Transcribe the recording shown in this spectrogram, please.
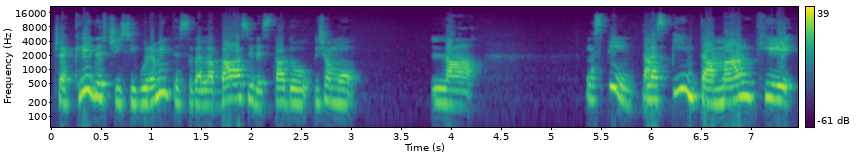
Cioè, crederci sicuramente è stata la base ed è stato, diciamo, la, La spinta. la spinta, ma anche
